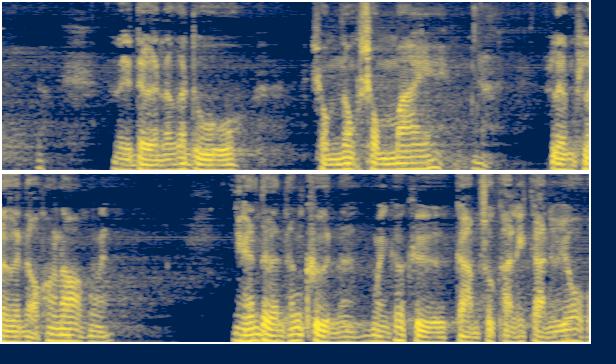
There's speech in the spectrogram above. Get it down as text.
กเลยเดินแล้วก็ดู ชมนกชมไม้เพลินเพลินออกข้างนอกนะอย่างนั้นเดินทั้งคืนนะมันก็คือกามสุขาริการุโยก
